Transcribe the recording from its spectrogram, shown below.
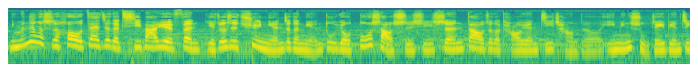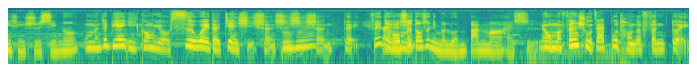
你们那个时候在这个七八月份，也就是去年这个年度，有多少实习生到这个桃园机场的移民署这一边进行实习呢？我们这边一共有四位的见习生、实习生，对，所以等于是都是你们轮班吗？还是没有？我们分属在不同的分队，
